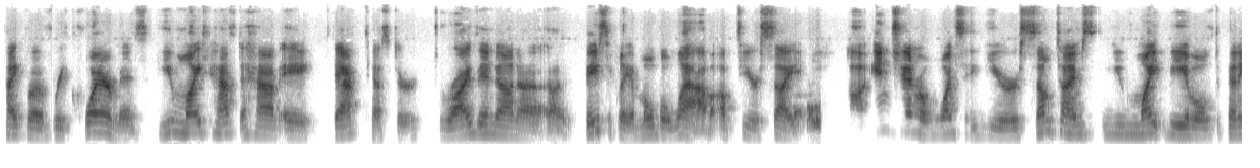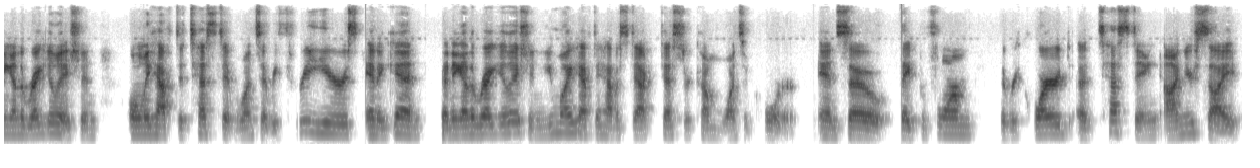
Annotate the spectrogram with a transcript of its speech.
type of requirements, you might have to have a stack tester drive in on a, a basically a mobile lab up to your site. Uh, in general, once a year. Sometimes you might be able, depending on the regulation, only have to test it once every three years. And again, depending on the regulation, you might have to have a stack tester come once a quarter. And so they perform the required uh, testing on your site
